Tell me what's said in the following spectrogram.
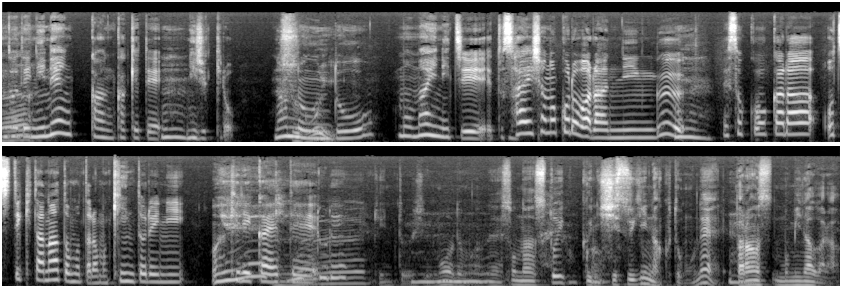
運動で2年間かけて20キロ、何の運動？もう毎日、えっと、最初の頃はランニング、ん。でそこから落ちてきたなと思ったらもう筋トレに切り替えて、筋トレ？筋トレしてもうでもねそんなストイックにしすぎなくともねバランスも見ながら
